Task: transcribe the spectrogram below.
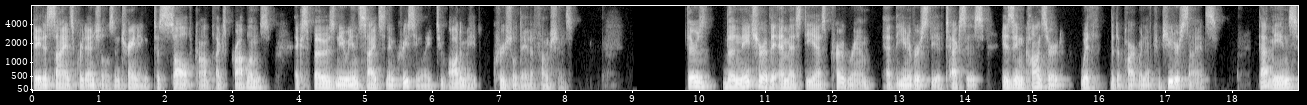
data science credentials and training to solve complex problems expose new insights, and increasingly to automate crucial data functions. There's the nature of the MSDS program at the University of Texas is in concert with the Department of Computer Science. That means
